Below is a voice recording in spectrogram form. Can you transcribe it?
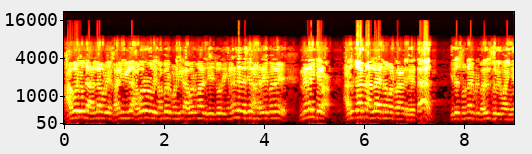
அவர் வந்து அல்லாவுடைய கலியில அவரோட கம்பேர் பண்ணிக்கிட்டு அவர் மாதிரி செய்ய சொல்றீங்களா? நிறைய பேர் நினைக்கலாம். அதுக்காக தான் அல்லாஹ் என்ன பண்றான்னு கேட்டா இதை சொன்னா இப்படி பதில் சொல்லிடுவாங்க.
